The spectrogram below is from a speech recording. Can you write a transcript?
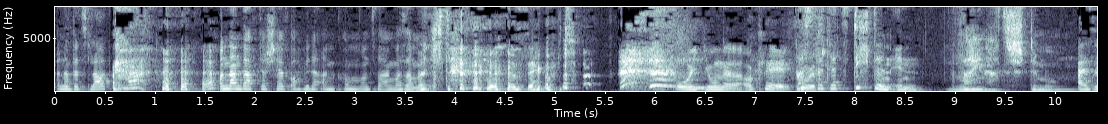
und dann wird's laut gemacht. und dann darf der Chef auch wieder ankommen und sagen, was er möchte. Sehr gut. Oh Junge, okay, Was gut. versetzt dich denn in Weihnachtsstimmung? Also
